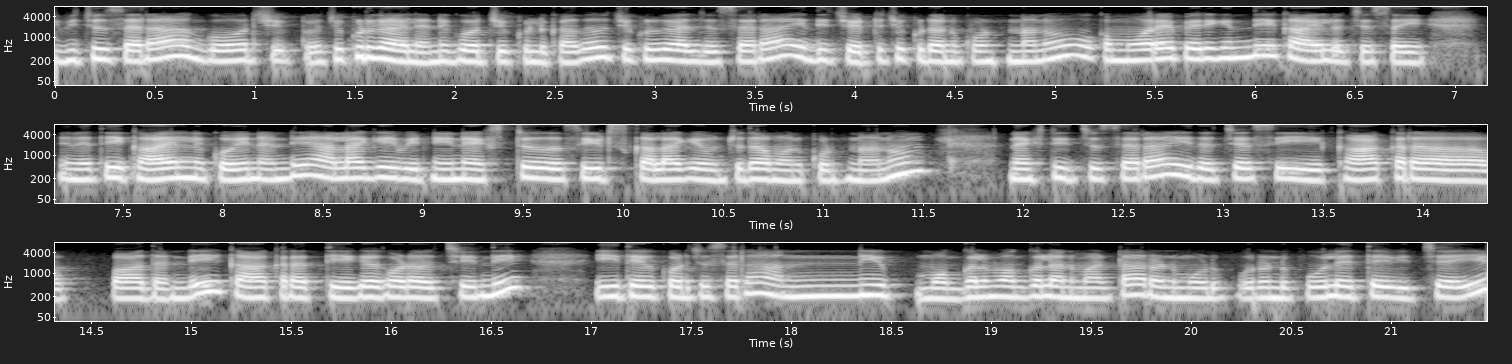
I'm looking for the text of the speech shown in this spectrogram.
ఇవి చూసారా? గోరు చిక్కు చిక్కుడుకాయలు అండి గోరు చిక్కుడు కాదు. చిక్కుడుకాయలు చూసారా? ఇది చెట్టు చిక్కుడు అనుకుంటున్నాను. ఒక మూరే పెరిగింది. కాయలు వచ్చేసాయి. నేనైతే ఈ కాయల్ని కోయినండి అలాగే వీటిని నెక్స్ట్ సీడ్స్కి అలాగే ఉంచుదాం అనుకుంటున్నాను. నెక్స్ట్ ఇది చూసారా? ఇది వచ్చేసి కాకర పాదండి. కాకర తీగ కూడా వచ్చింది. ఈ తీగ కూడా చూసారా? అన్ని మొగ్గలు మొగ్గలు అనమాట రెండు మూడు రెండు పూలు అయితే ఇచ్చాయి.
